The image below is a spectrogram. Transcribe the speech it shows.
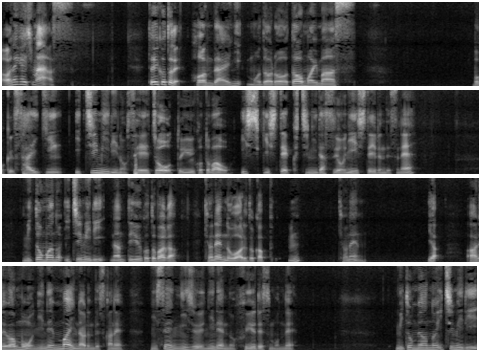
お願いします。ということで、本題に戻ろうと思います。僕、最近、1ミリの成長という言葉を意識して口に出すようにしているんですね。三笘の1ミリなんていう言葉が去年のワールドカップ、ん？去年？いや、あれはもう2年前になるんですかね。2022年の冬ですもんね。三笘の1ミリ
